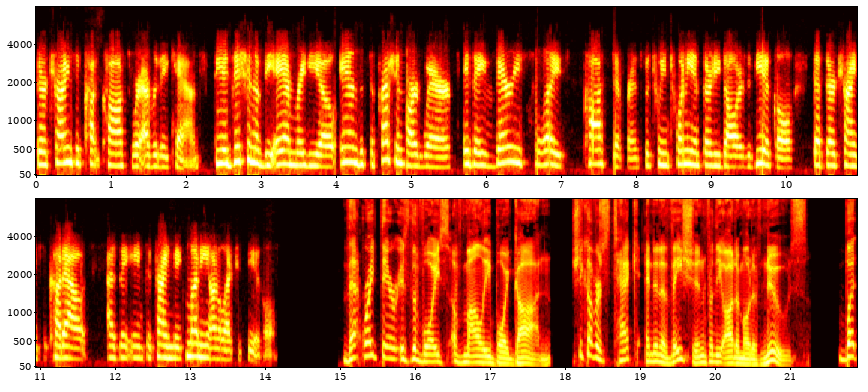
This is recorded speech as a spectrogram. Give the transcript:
they're trying to cut costs wherever they can. The addition of the AM radio and the suppression hardware is a very slight cost difference between 20 and $30 a vehicle that they're trying to cut out as they aim to try and make money on electric vehicles. That right there is the voice of Molly Boigon. She covers tech and innovation for the automotive news. But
